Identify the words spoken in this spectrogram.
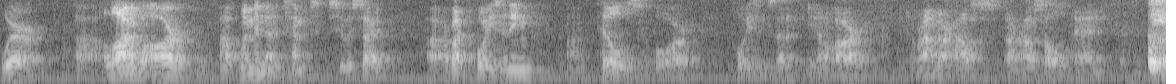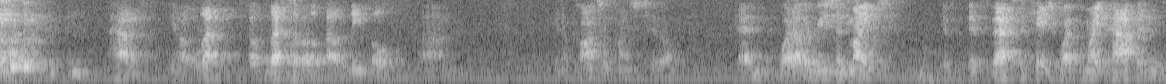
where uh, a lot of our uh, women that attempt suicide uh, are by poisoning uh, pills or poisons that you know are around our house, our household, and uh, have you know left, uh, less of a, a lethal um, you know consequence to them. And what other reason might, if, if that's the case, what might happen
